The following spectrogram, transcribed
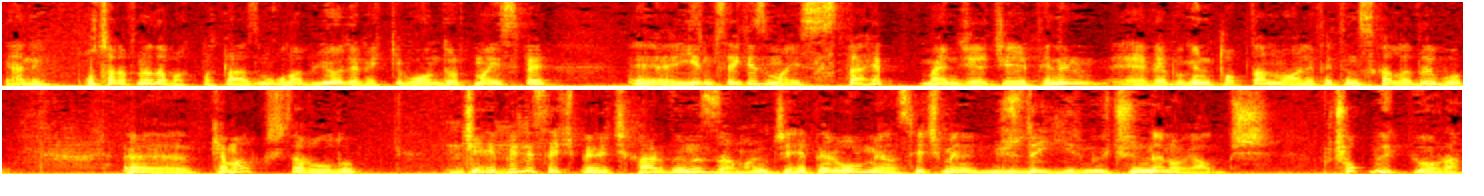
Yani o tarafına da bakmak lazım. Olabiliyor demek ki bu 14 Mayıs ve e, 28 Mayıs'ta hep bence CHP'nin e, ve bugün toptan muhalefetin skaladığı bu. E, Kemal Kılıçdaroğlu CHP'li seçmeni çıkardığınız zaman CHP'li olmayan seçmenin %23'ünden oy almış. Bu çok büyük bir oran.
